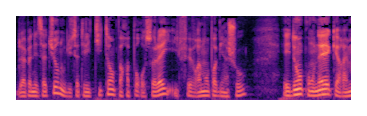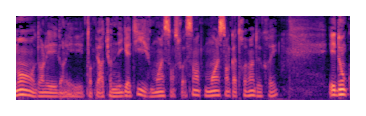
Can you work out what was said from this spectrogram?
de la planète Saturne ou du satellite Titan par rapport au Soleil, il fait vraiment pas bien chaud. Et donc on est carrément dans les, dans les températures négatives, moins 160, moins 180 degrés. Et donc,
